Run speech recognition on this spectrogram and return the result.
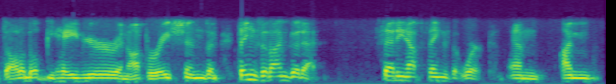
it's all about behavior and operations and things that I'm good at, setting up things that work. And I'm,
